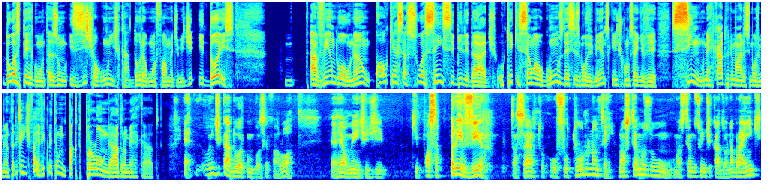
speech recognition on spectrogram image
duas perguntas. Um, existe algum indicador, alguma forma de medir? E dois, havendo ou não, qual que é essa sua sensibilidade? O que, que são alguns desses movimentos que a gente consegue ver? Sim, o mercado primário se movimentando, que a gente vai ver que vai ter um impacto prolongado no mercado. É, o indicador, como você falou, é realmente de que possa prever, tá certo? O futuro não tem. Nós temos um, nós temos um indicador na Brainc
